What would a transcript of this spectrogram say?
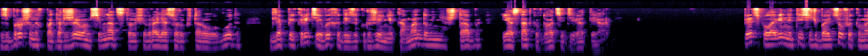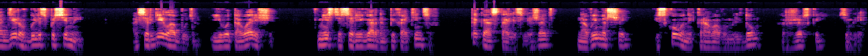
сброшенных под Ржевом 17 февраля 1942 года для прикрытия выхода из окружения командования, штаба и остатков 29-й армии. Пять с половиной тысяч бойцов и командиров были спасены, а Сергей Лабудин и его товарищи вместе с арьегардом пехотинцев так и остались лежать на вымершей и скованной кровавым льдом Ржевской земле.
